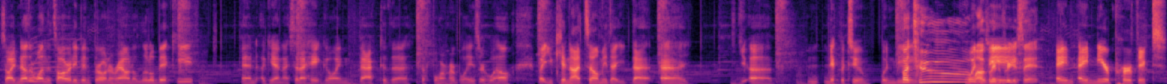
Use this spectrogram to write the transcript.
So another one that's already been thrown around a little bit, Keith. And again, I said I hate going back to the the former Blazer well, but you cannot tell me that that uh, uh, Nic Batum wouldn't be Batum. I wouldn't was waiting for you to say it. a, a near perfect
